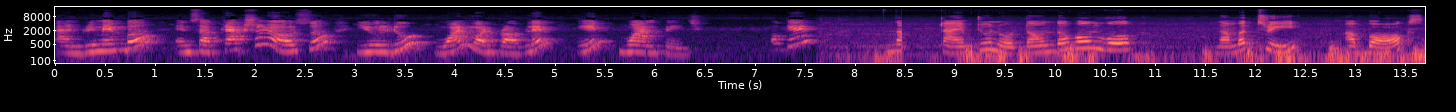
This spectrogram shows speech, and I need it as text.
And remember in subtraction also you will do one word problem in one page. Okay. Now time to note down the homework. Number 3. A box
